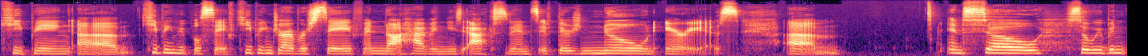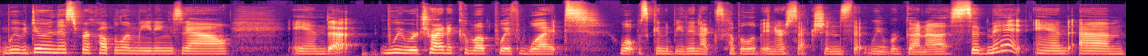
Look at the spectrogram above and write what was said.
keeping um, keeping people safe, keeping drivers safe, and not having these accidents if there's known areas. Um, and so so we've been we've been doing this for a couple of meetings now and uh, we were trying to come up with what what was going to be the next couple of intersections that we were going to submit. And um,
